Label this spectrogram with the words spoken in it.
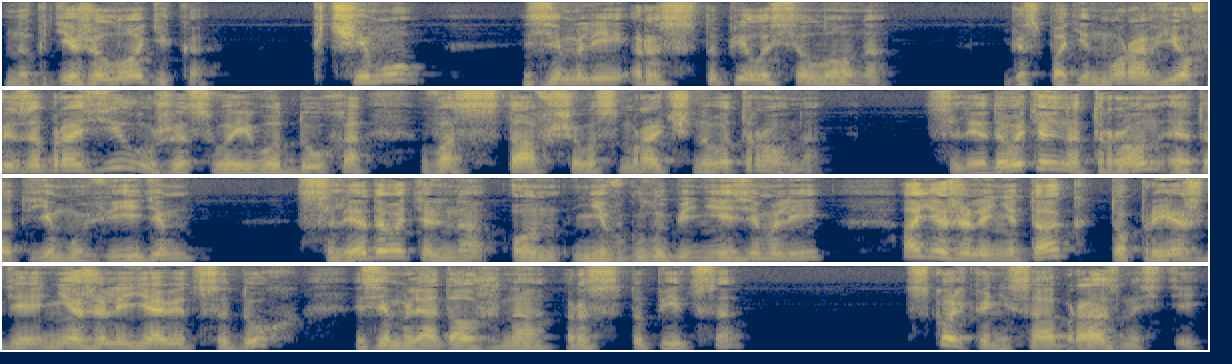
Но где же логика? К чему "земли расступилася лона"? Господин Муравьев изобразил уже своего духа, восставшего с мрачного трона. Следовательно, трон этот ему видим. Следовательно, он не в глубине земли, а ежели не так, то прежде, нежели явится дух, земля должна расступиться. Сколько несообразностей!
